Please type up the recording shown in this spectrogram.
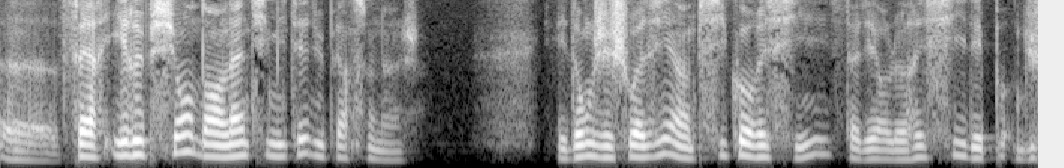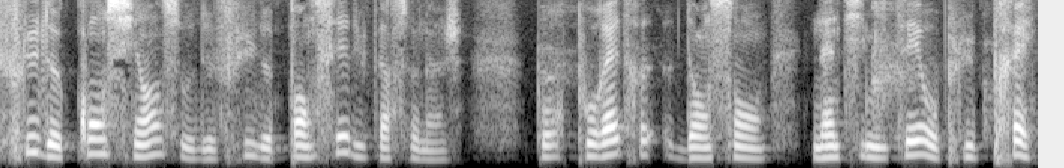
euh, faire irruption dans l'intimité du personnage. Et donc j'ai choisi un psychorécit, c'est-à-dire le récit du flux de conscience ou du flux de pensée du personnage, pour, pour être dans son intimité au plus près.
